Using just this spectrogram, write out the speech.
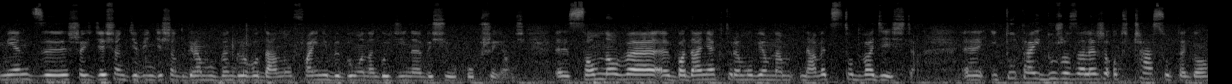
między 60-90 gramów węglowodanów, fajnie by było na godzinę wysiłku przyjąć. E, Są nowe badania, które mówią nam nawet 120. E, I tutaj dużo zależy od czasu tego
